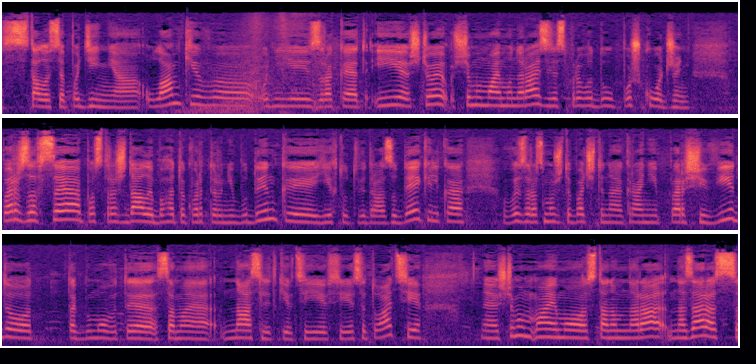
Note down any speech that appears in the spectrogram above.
сталося падіння уламків е, однієї з ракет. І що, що ми маємо наразі з приводу пошкоджень? Перш за все постраждали багатоквартирні будинки. Їх тут відразу декілька. Ви зараз можете бачити на екрані перші відео, так би мовити, саме наслідків цієї всієї ситуації. Е, Що ми маємо станом на, на зараз?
